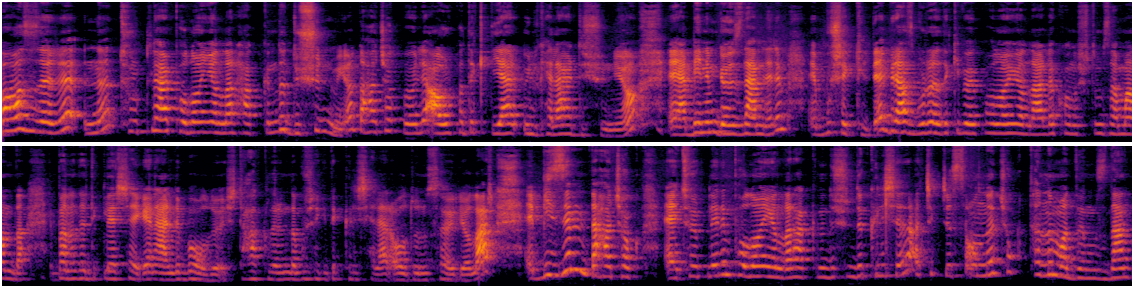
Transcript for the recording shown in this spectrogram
bazılarını Türkler, Polonyalılar hakkında düşünmüyor. Daha çok böyle Avrupa'daki diğer ülkeler düşünüyor. Benim gözlemlerim bu şekilde. Biraz buradaki böyle Polonyalılarla konuştuğum zaman da bana dedikleri şey genelde bu oluyor. İşte haklarında bu şekilde klişeler olduğunu söylüyorlar. E, bizim daha çok e, Türklerin Polonyalılar hakkında düşündüğü klişeler açıkçası onları çok tanımadığımızdan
